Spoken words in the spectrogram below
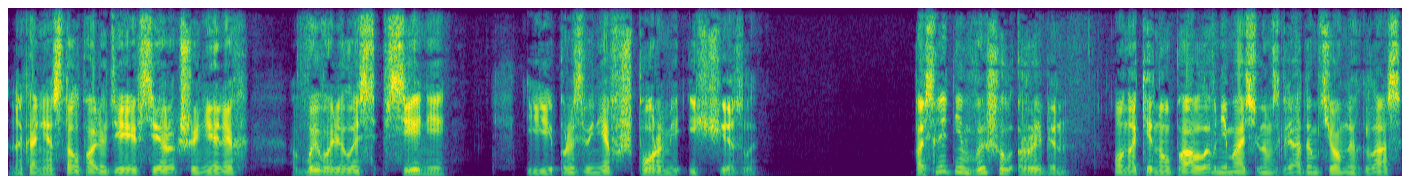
Наконец толпа людей в серых шинелях вывалилась в сени и, прозвенев шпорами, исчезла. Последним вышел Рыбин. Он окинул Павла внимательным взглядом темных глаз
